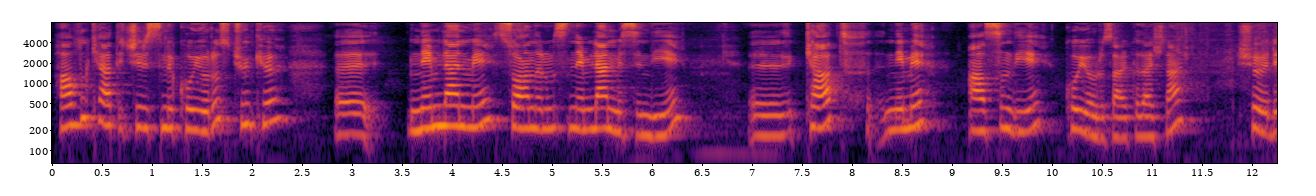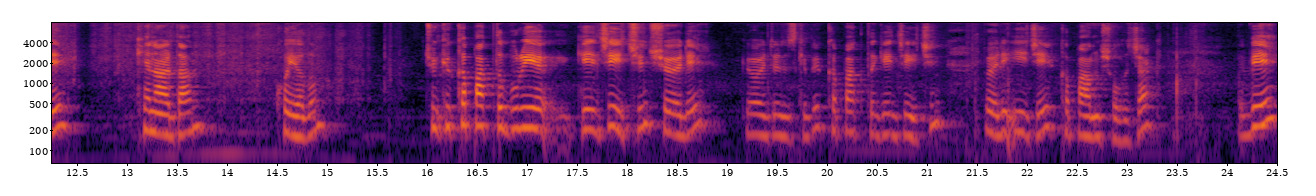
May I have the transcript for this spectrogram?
Havlu kağıt içerisine koyuyoruz çünkü e, nemlenme soğanlarımız nemlenmesin diye e, kağıt nemi alsın diye koyuyoruz arkadaşlar. Şöyle kenardan koyalım. Çünkü kapak da buraya geleceği için şöyle gördüğünüz gibi kapak da geleceği için böyle iyice kapanmış olacak. Ve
